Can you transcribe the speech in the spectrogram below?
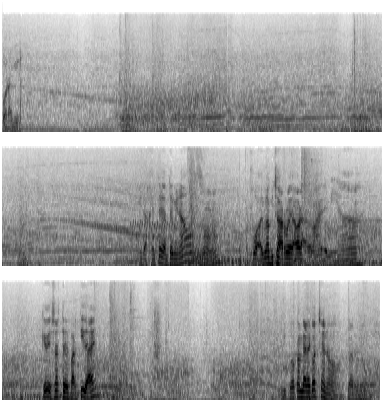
Por aquí. ¿Y la gente han terminado? No, no. Buah, me ha pichado la rueda ahora, madre mía. Qué desastre de partida, ¿eh? ¿Y puedo cambiar de coche? No, claro, no.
